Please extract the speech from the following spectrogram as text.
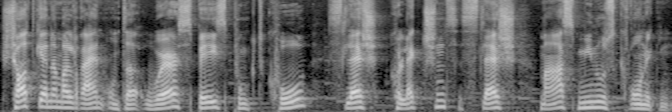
Schaut gerne mal rein unter wherespace.co slash collections slash mars-chroniken.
